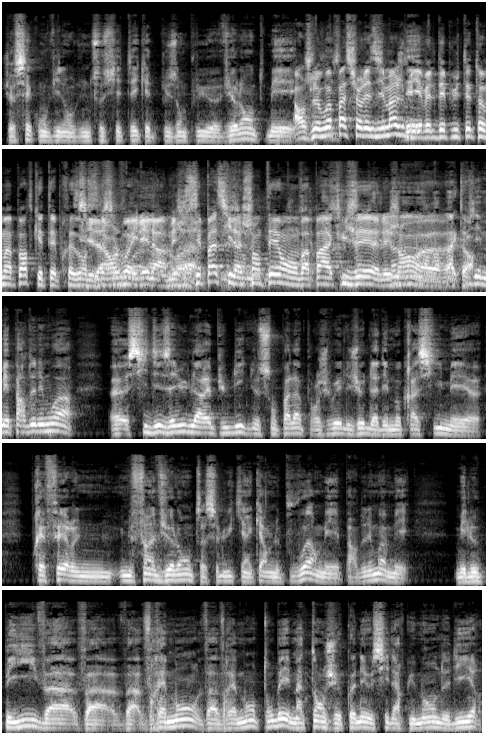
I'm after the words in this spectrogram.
je sais qu'on vit dans une société qui est de plus en plus euh, violente, mais... Alors je le vois pas sur les images, mais il y avait le député Thomas Porte qui était présent. on le voit, il est là. Mais je ne sais pas s'il a chanté, on va pas accuser les gens. on va pas accuser, mais pardonnez-moi. Euh, si des élus de la République ne sont pas là pour jouer les jeux de la démocratie, mais euh, préfèrent une, fin violente à celui qui incarne le pouvoir, mais pardonnez-moi, mais, le pays va, vraiment, va vraiment tomber. Maintenant, je connais aussi l'argument de dire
